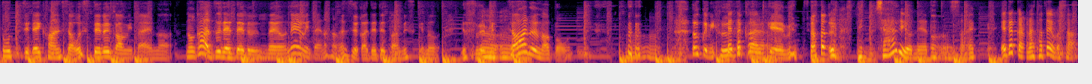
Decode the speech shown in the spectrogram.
どっちで感謝をしてるかみたいなのがずれてるんだよねみたいな話が出てたんですけど。いやそれめっちゃあるなと思って、うんうん特に夫婦関係めっちゃあえる。な。めっちゃあるよね多分さ、ええだから例えばさ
